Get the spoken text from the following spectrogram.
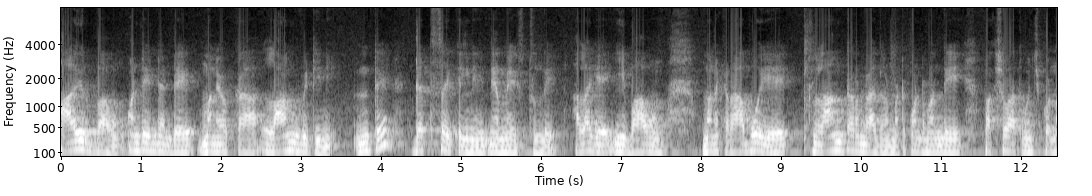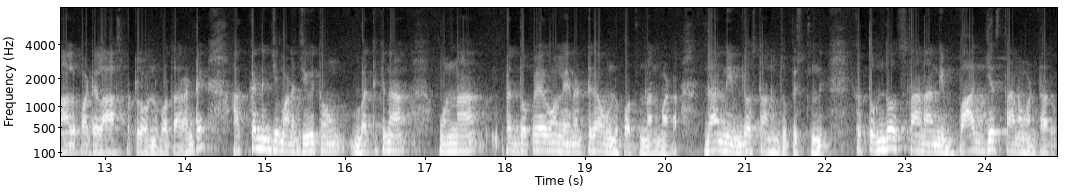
ఆయుర్భావం అంటే ఏంటంటే మన యొక్క లాంగ్విటీని. అంటే డెత్ సైకిల్ని నిర్ణయిస్తుంది. అలాగే ఈ భావం మనకు రాబోయే లాంగ్ టర్మ్ వ్యాధులు అనమాట కొంతమంది పక్షవాతం వచ్చి కొన్నాళ్ళ పాటు ఇలా హాస్పిటల్లో ఉండిపోతారు. అంటే అక్కడి నుంచి మన జీవితం బతికిన ఉన్న పెద్ద ఉపయోగం లేనట్టుగా ఉండిపోతుంది అనమాట దాన్ని ఎనిమిదో స్థానం చూపిస్తుంది. ఇక తొమ్మిదో స్థానాన్ని భాగ్యస్థానం అంటారు.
